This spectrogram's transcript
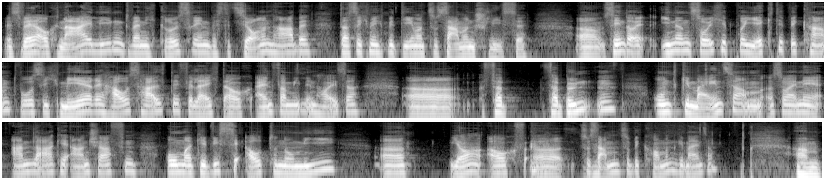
Es wäre auch naheliegend, wenn ich größere Investitionen habe, dass ich mich mit jemandem zusammenschließe. Äh, sind Ihnen solche Projekte bekannt, wo sich mehrere Haushalte, vielleicht auch Einfamilienhäuser, äh, ver verbünden und gemeinsam so eine Anlage anschaffen, um eine gewisse Autonomie äh, ja auch äh, zusammenzubekommen gemeinsam? Ähm,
